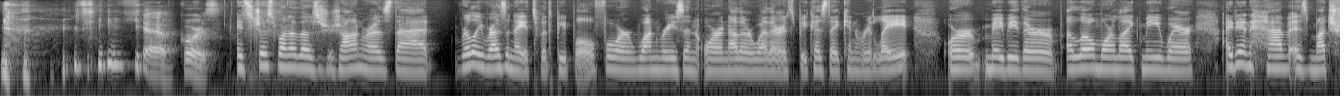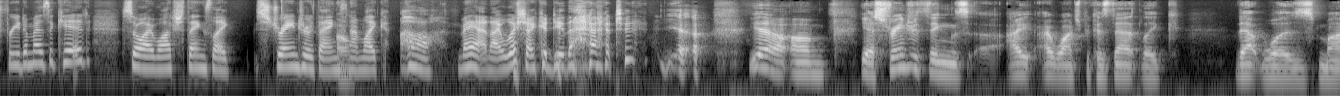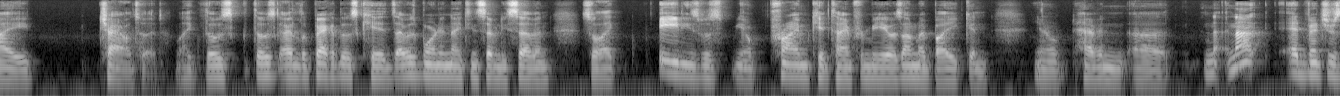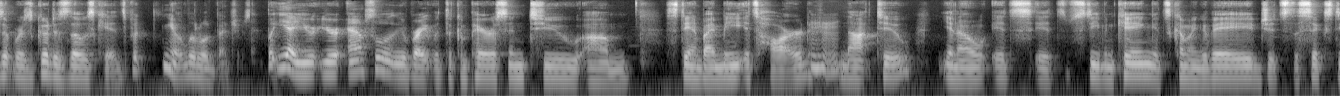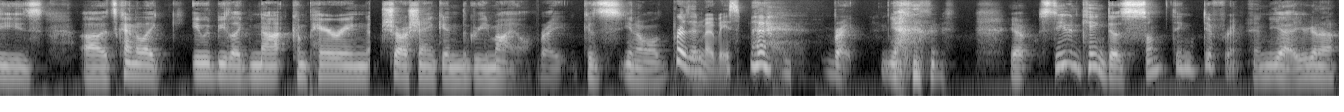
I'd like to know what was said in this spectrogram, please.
yeah, of course. It's just one of those genres that really resonates with people for one reason or another, whether it's because they can relate or maybe they're a little more like me, where I didn't have as much freedom as a kid. So I watch things like Stranger Things, oh. and I'm like, oh man, I wish I could do that. yeah, yeah, um, yeah. Stranger Things, uh, I I watch because that like that was my childhood. Like those those I look back at those kids. I was born in 1977, so like 80s was you know prime kid time for me. I was on my bike and you know having uh, n- not adventures that were as good as those kids, but you know little adventures. But yeah, you're you're absolutely right with the comparison to um, Stand by Me. It's hard mm-hmm. not to. You know, it's it's Stephen King. It's coming of age. It's the 60s. Uh, it's kind of like it would be like not comparing Shawshank and The Green Mile, right? Because you know prison movies. right. Yeah. Yep. Stephen King does something different. And yeah, you're going to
